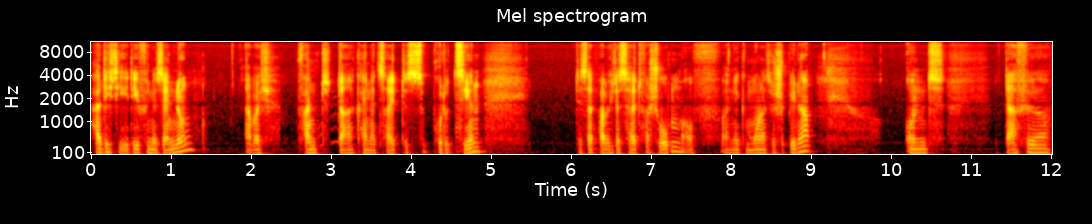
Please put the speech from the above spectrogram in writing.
hatte ich die Idee für eine Sendung, aber ich fand da keine Zeit, das zu produzieren. Deshalb habe ich das halt verschoben auf einige Monate später. Und dafür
